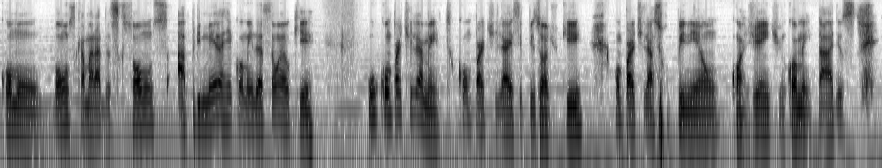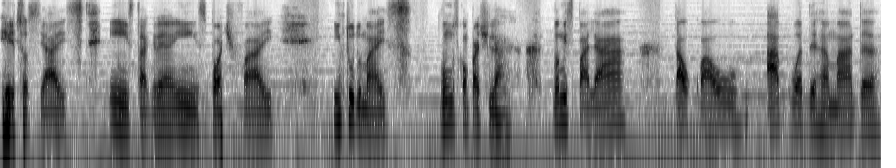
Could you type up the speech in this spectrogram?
como bons camaradas que somos, a primeira recomendação é o quê? O compartilhamento. Compartilhar esse episódio aqui, compartilhar sua opinião com a gente em comentários, redes sociais, em Instagram, em Spotify, em tudo mais. Vamos compartilhar. Vamos espalhar tal qual água derramada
